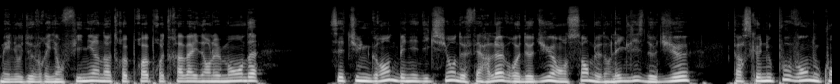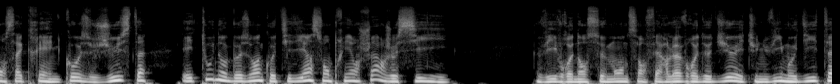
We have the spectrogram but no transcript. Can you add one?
mais nous devrions finir notre propre travail dans le monde. C'est une grande bénédiction de faire l'œuvre de Dieu ensemble dans l'Église de Dieu, parce que nous pouvons nous consacrer à une cause juste, et tous nos besoins quotidiens sont pris en charge aussi. Vivre dans ce monde sans faire l'œuvre de Dieu est une vie maudite,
